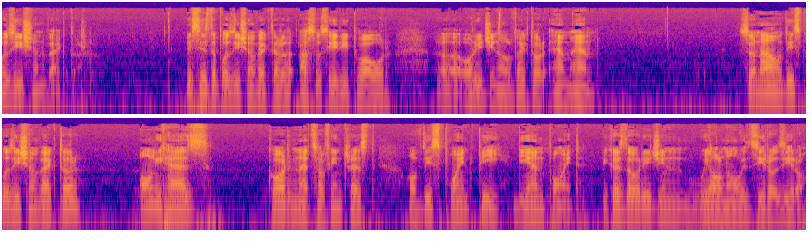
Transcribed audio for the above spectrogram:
position vector. This is the position vector associated to our uh, original vector mn. So now this position vector only has coordinates of interest of this point P, the end point, because the origin we all know is 0, 0.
